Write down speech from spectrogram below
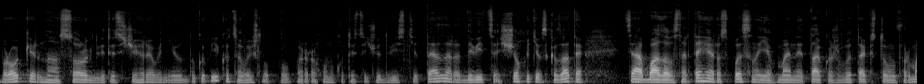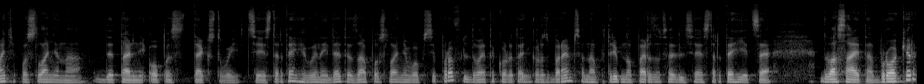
брокер на 42 тисячі гривень і одну копійку. Це вийшло по перерахунку 1200 тезера. Дивіться, що хотів сказати. Ця базова стратегія розписана є в мене також в текстовому форматі. Посилання на детальний опис текстовий цієї стратегії ви знайдете за посиланням в описі профіль. Давайте коротенько розберемося. Нам потрібно перш за все для цієї стратегії це два сайта брокер,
